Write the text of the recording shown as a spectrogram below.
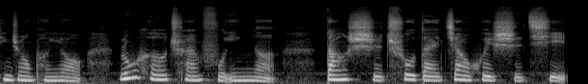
听众朋友，如何传福音呢？当时初代教会时期，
